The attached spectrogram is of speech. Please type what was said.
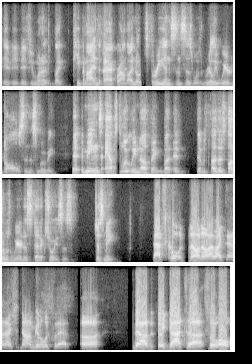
if, if- if you want to like keep an eye in the background, I noticed three instances with really weird dolls in this movie. It, it means absolutely nothing, but it it was. I just thought it was weird aesthetic choices. Just me. That's cool. No, no, I like that. I should. Now I'm gonna look for that. Uh, now they got uh, so. Oh,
